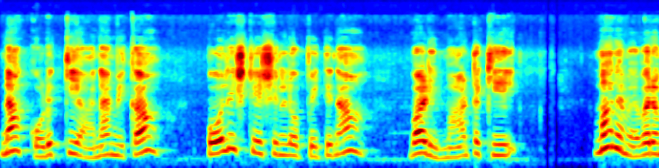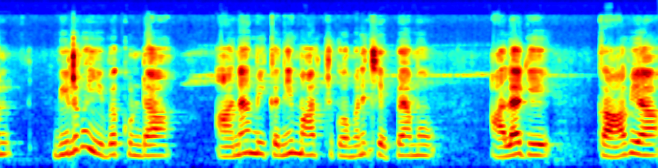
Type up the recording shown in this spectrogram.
నా కొడుక్కి అనామిక పోలీస్ స్టేషన్లో పెట్టినా వాడి మాటకి మనమెవరం విలువ ఇవ్వకుండా అనామికని మార్చుకోమని చెప్పాము. అలాగే కావ్య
